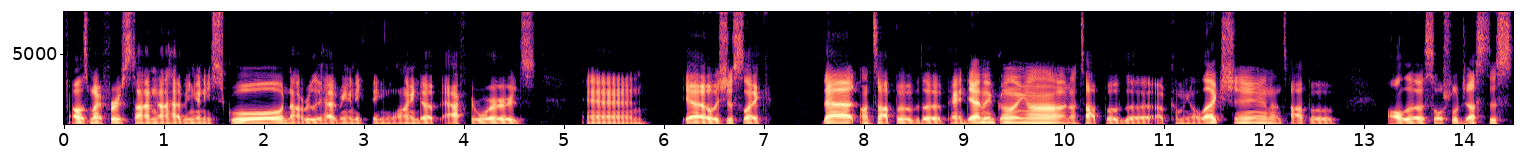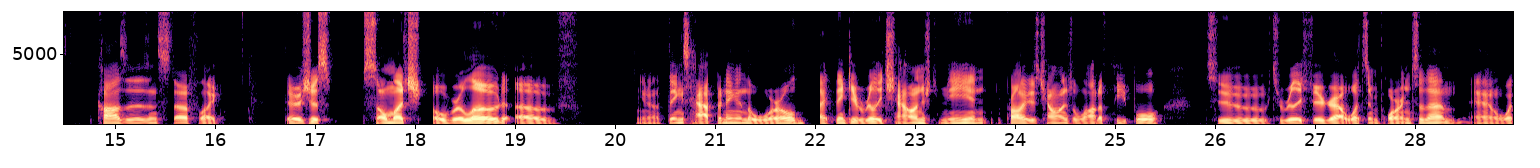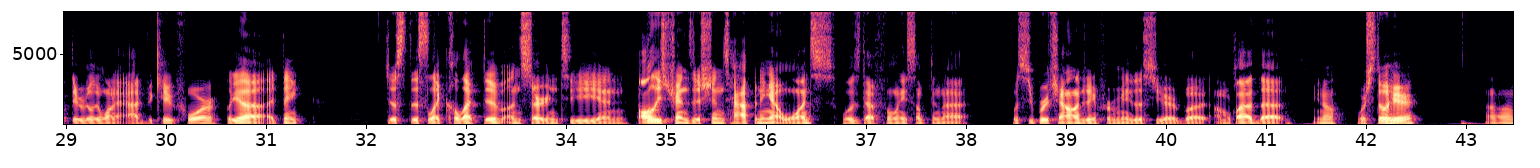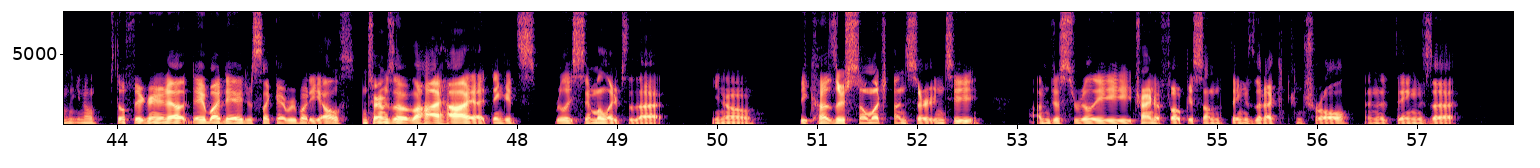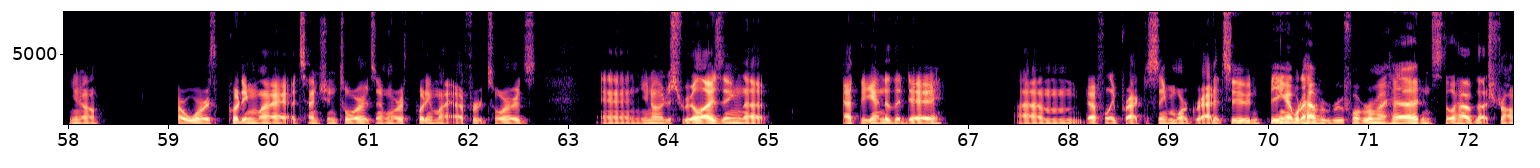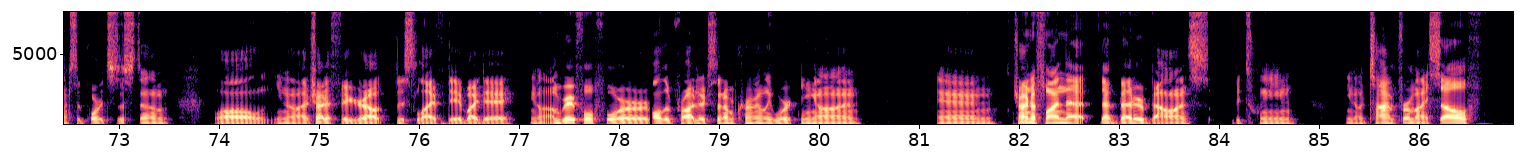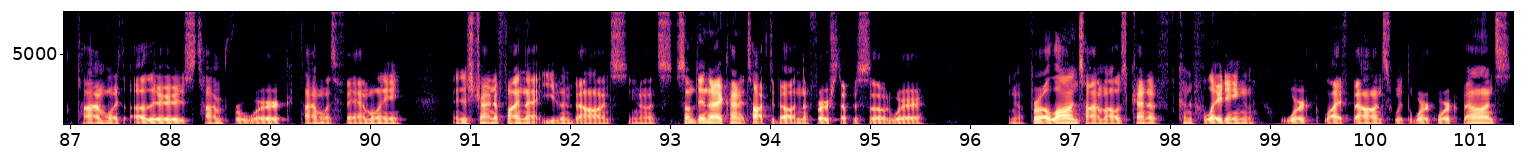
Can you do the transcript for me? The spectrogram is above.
that was my first time not having any school, not really having anything lined up afterwards. And yeah, it was just like that on top of the pandemic going on, on top of the upcoming election, on top of all the social justice causes and stuff. Like there's just so much overload of you know things happening in the world. I think it really challenged me and probably has challenged a lot of people to to really figure out what's important to them and what they really want to advocate for. But yeah, I think just this like collective uncertainty and all these transitions happening at once was definitely something that was super challenging for me this year. But I'm glad that you know we're still here. Um, you know, still figuring it out day by day, just like everybody else. In terms of the high high, I think it's really similar to that. You know, because there's so much uncertainty I'm just really trying to focus on the things that I can control and the things that, you know, are worth putting my attention towards and worth putting my effort towards. And, you know, just realizing that at the end of the day, I'm definitely practicing more gratitude, being able to have a roof over my head and still have that strong support system while, you know, I try to figure out this life day by day. You know, I'm grateful for all the projects that I'm currently working on and trying to find that that better balance between you know time for myself time with others time for work time with family and just trying to find that even balance you know? It's something that i kind of talked about in the first episode where you know for a long time i was kind of conflating work life balance with work work balance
